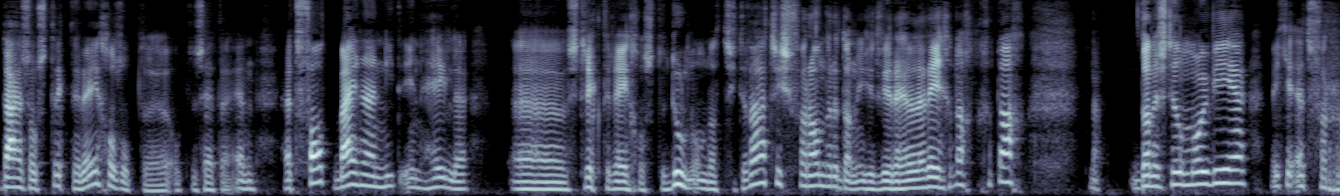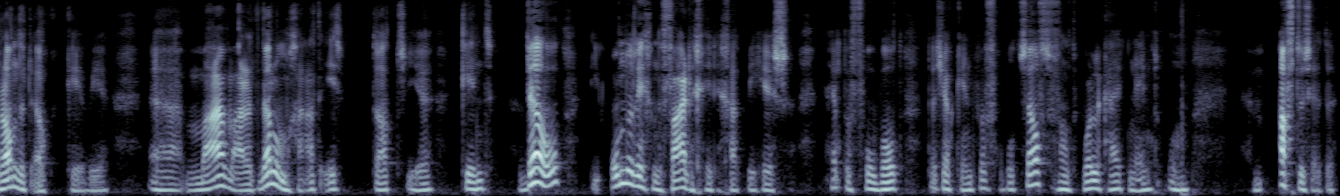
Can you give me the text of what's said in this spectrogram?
daar zo strikte regels op te, op te zetten. En het valt bijna niet in hele uh, strikte regels te doen, omdat situaties veranderen. Dan is het weer een hele regenachtige dag. Nou, dan is het heel mooi weer. Weet je, het verandert elke keer weer. Uh, maar waar het wel om gaat, is dat je kind wel die onderliggende vaardigheden gaat beheersen. He, bijvoorbeeld dat jouw kind bijvoorbeeld zelf de verantwoordelijkheid neemt om hem af te zetten.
